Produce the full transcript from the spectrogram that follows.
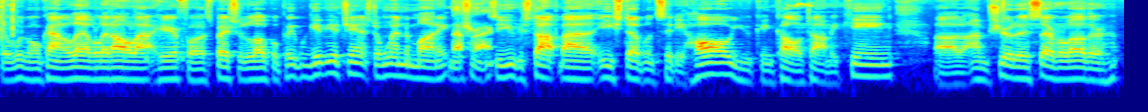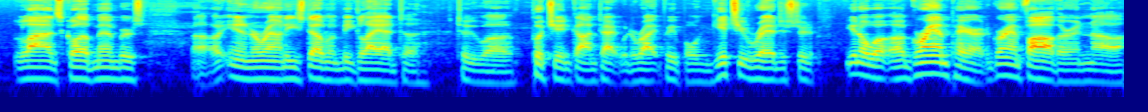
So we're gonna kind of level it all out here for especially local people. Give you a chance to win the money. That's right. So you can stop by East Dublin City Hall. You can call Tommy King. Uh, I'm sure there's several other Lions Club members uh, in and around East Dublin. Be glad to to uh, put you in contact with the right people and get you registered. You know, a, a grandparent, a grandfather, and uh,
